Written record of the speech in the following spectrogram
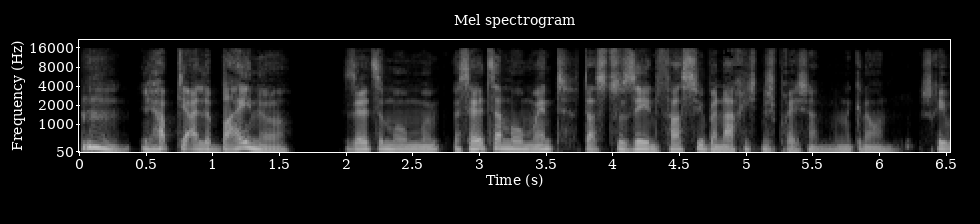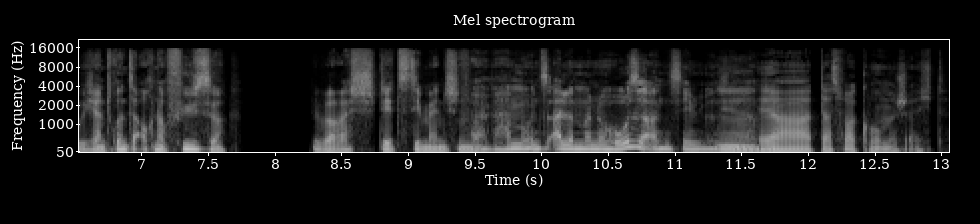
ihr habt ja alle Beine. Seltsamer Moment, seltsamer Moment, das zu sehen, fast wie bei Nachrichtensprechern. Genau. Schrieb ich dann drunter auch noch Füße. Überrascht stets die Menschen. Vor allem haben wir uns alle mal eine Hose anziehen müssen. Ja. ne? Ja, das war komisch, echt.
